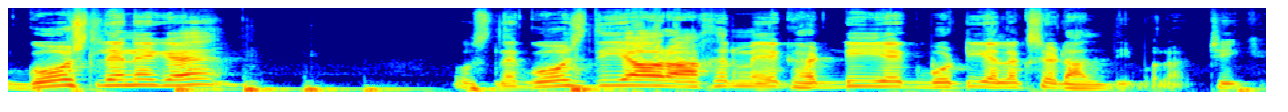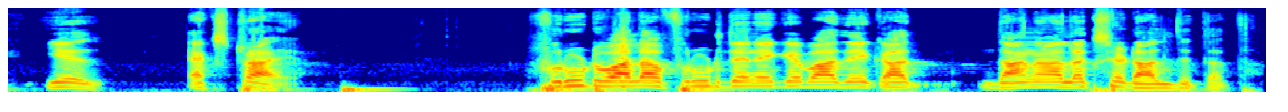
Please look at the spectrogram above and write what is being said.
गोश्त लेने गए उसने गोश्त दिया और आखिर में एक हड्डी, एक बोटी अलग से डाल दी, बोला, ठीक है, ये एक्स्ट्रा है। फ्रूट वाला फ्रूट देने के बाद एक आध दाना अलग से डाल देता था।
